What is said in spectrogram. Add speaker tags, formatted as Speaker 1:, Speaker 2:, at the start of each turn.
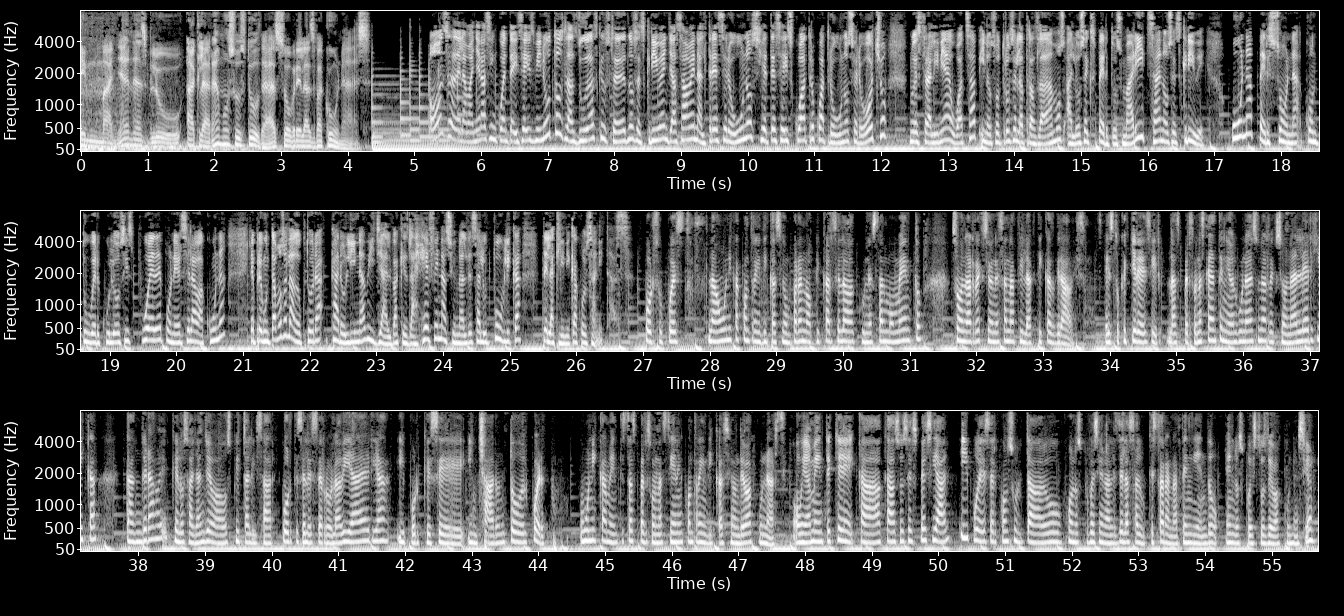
Speaker 1: En Mañanas Blue aclaramos sus dudas sobre las vacunas.
Speaker 2: 11 de la mañana 56 minutos. Las dudas que ustedes nos escriben ya saben al 301-764-4108, nuestra línea de WhatsApp y nosotros se la trasladamos a los expertos. Maritza nos escribe, ¿una persona con tuberculosis puede ponerse la vacuna? Le preguntamos a la doctora Carolina Villalba, que es la jefe nacional de salud pública de la clínica Colsanitas.
Speaker 3: Por supuesto, la única contraindicación para no aplicarse la vacuna hasta el momento son las reacciones anafilácticas graves. ¿Esto qué quiere decir? Las personas que hayan tenido alguna vez una reacción alérgica tan grave que los hayan llevado a hospitalizar porque se les cerró la vía aérea y porque se hincharon todo el cuerpo únicamente estas personas tienen contraindicación de vacunarse. Obviamente que cada caso es especial y puede ser consultado con los profesionales de la salud que estarán atendiendo en los puestos de vacunación.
